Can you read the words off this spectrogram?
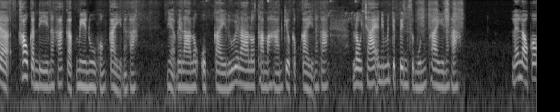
จะเข้ากันดีนะคะ กับเมนูของไก่นะคะ เนี่ยเวลาเราอบไก่หรือเวลาเราทำอาหารเกี่ยวกับไก่นะคะ เราใช้อันนี้มันจะเป็นสมุนไพรนะคะ และเราก็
